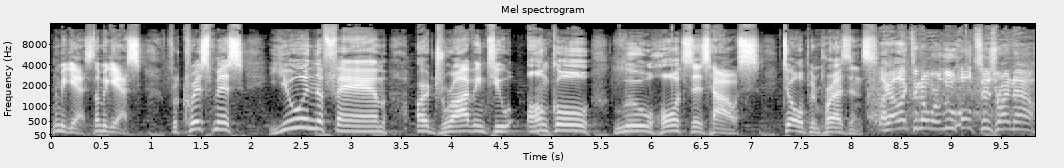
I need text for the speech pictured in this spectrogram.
Let me guess. Let me guess. For Christmas, you and the fam are driving to Uncle Lou Holtz's house to open presents. Like, I'd like to know where Lou Holtz is right now.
